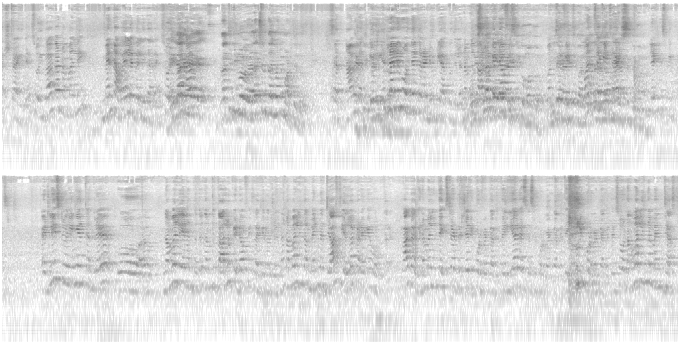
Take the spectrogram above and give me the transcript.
ಕಷ್ಟ ಆಗಿದೆ. ಸೊ ಇವಾಗ ನಮ್ಮಲ್ಲಿ ಮೆನ್ ಅವೈಲೇಬಲ್ ಇದ್ದಾರೆ. ಸೊ ಇವಾಗ ಪ್ರತಿ ತಿಂಗಳು ಎಲೆಕ್ಷನ್ ಟೈಮಲ್ಲಿ ಮಾಡ್ತಿದ್ರು. ಸರ್ ನಾವ್ ಹೇಳೋದು ಎಲ್ಲರಿಗೂ ಒಂದೇ ತರ ಡ್ಯೂಟಿ ಹಾಕೋದಿಲ್ಲ. ನಮ್ದು ತಾಲೂಕ್ ಹೆಡ್ ಆಫೀಸ್. ಒಂದ್ ಸೆಕೆಂಡ್ ಒಂದ್ second let speak first at least ಹೆಂಗೆ ಅಂತಂದ್ರೆ ನಮ್ಮಲ್ಲಿ ಏನಂತಂದ್ರೆ ನಮ್ದು ತಾಲೂಕ್ ಹೆಡ್ ಆಫೀಸ್ ಆಗಿರೋದ್ರಿಂದ ನಮ್ಮಲ್ಲಿಂದ ಮೆನ್ ಜಾಸ್ತಿ ಎಲ್ಲ ಕಡೆಗೆ ಹೋಗ್ತಾರೆ. ಹಾಗಾಗಿ ನಮ್ಮಲ್ಲಿಂದ ಎಕ್ಸ್ಟ್ರಾ ಟ್ರೆಷರಿ ಕೊಡ್ಬೇಕಾಗುತ್ತೆ ಇ ಆರ್ ಎಸ್ ಎಸ್ ಕೊಡ್ಬೇಕಾಗುತ್ತೆ ಎಸ್ ಕೊಡ್ಬೇಕಾಗುತ್ತೆ. ಸೊ ನಮ್ಮಲ್ಲಿಂದ ಮೆನ್ ಜಾಸ್ತಿ.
